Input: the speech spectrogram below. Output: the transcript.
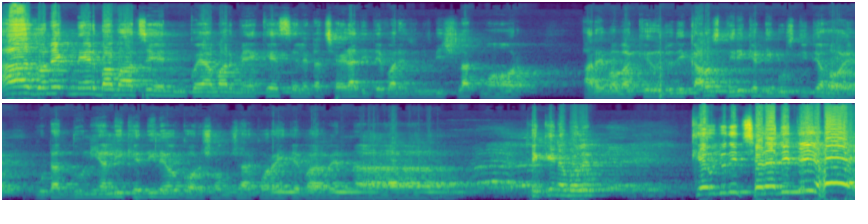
আজ অনেক মেয়ের বাবা আছেন। কয়, আমার মেয়েকে ছেলেটা ছেড়া দিতে পারে বিশ লাখ মহর। আরে বাবা, কেউ যদি কারও স্ত্রীকে ডিভোর্স দিতে হয়, গোটা দুনিয়া লিখে দিলেও ঘর সংসার করাইতে পারবেন না। ঠিক কিনা বলেন? কেউ যদি ছেড়ে দিতেই হয়,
